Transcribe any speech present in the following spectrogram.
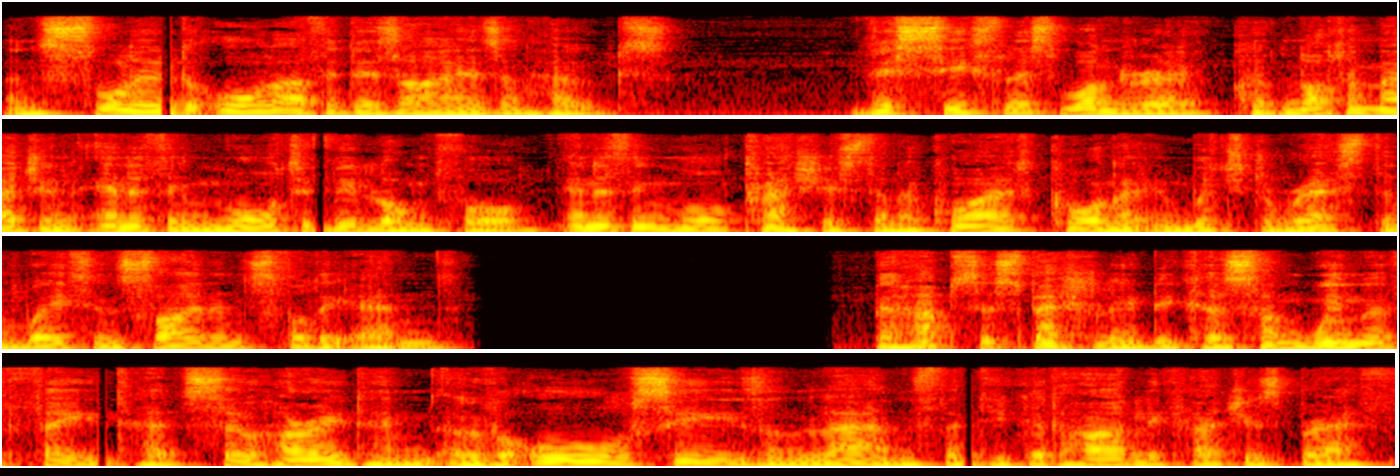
and swallowed all other desires and hopes. This ceaseless wanderer could not imagine anything more to be longed for, anything more precious than a quiet corner in which to rest and wait in silence for the end. Perhaps especially because some whim of fate had so hurried him over all seas and lands that he could hardly catch his breath,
